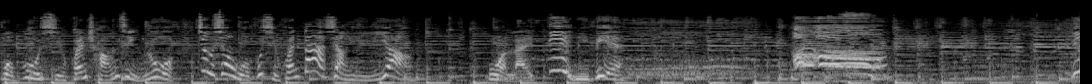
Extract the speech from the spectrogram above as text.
我不喜欢长颈鹿，就像我不喜欢大象一样。我来变一变。哦哦，耶！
